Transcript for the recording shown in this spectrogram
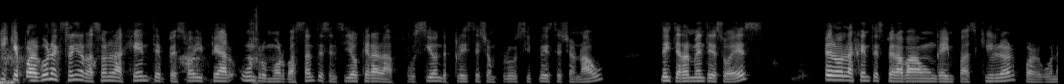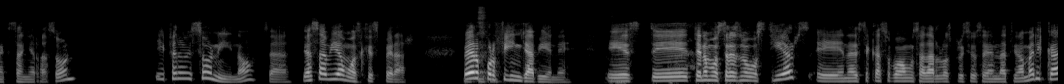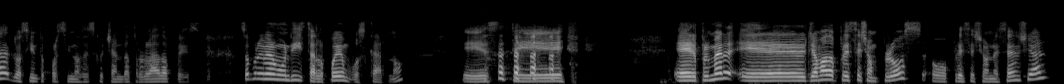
y que por alguna extraña razón la gente empezó a hipear un rumor bastante sencillo que era la fusión de PlayStation Plus y PlayStation Now. Literalmente eso es. Pero la gente esperaba un Game Pass Killer por alguna extraña razón. Y pero es Sony, ¿no? O sea, ya sabíamos qué esperar. Pero por fin ya viene. Este, tenemos tres nuevos tiers. eh, en este caso vamos a dar los precios en Latinoamérica. Lo siento por si nos escuchan de otro lado, pues son primer mundista, lo pueden buscar, ¿no? Este, el primer, el llamado PlayStation Plus o PlayStation Essential,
